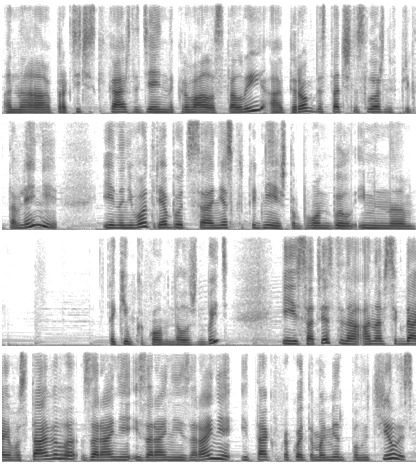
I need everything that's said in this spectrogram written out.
она практически каждый день накрывала столы, а пирог достаточно сложный в приготовлении, и на него требуется несколько дней, чтобы он был именно таким, какой он должен быть. И, соответственно, она всегда его ставила заранее и заранее и заранее. И так в какой-то момент получилось,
